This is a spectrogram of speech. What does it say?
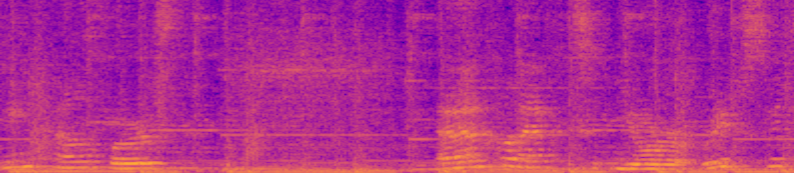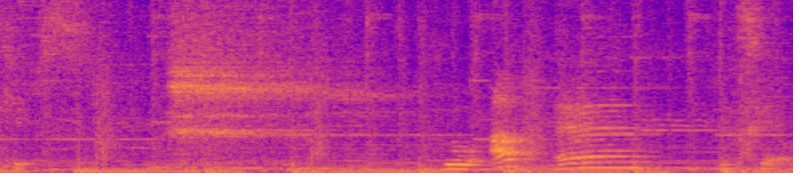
inhale first. And connect your ribs with hips. Go up and exhale.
